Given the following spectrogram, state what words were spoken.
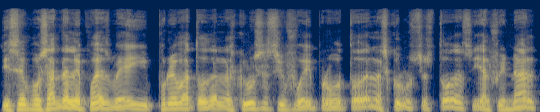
Dice, pues ándale, pues ve y prueba todas las cruces y fue y probó todas las cruces, todas y al final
